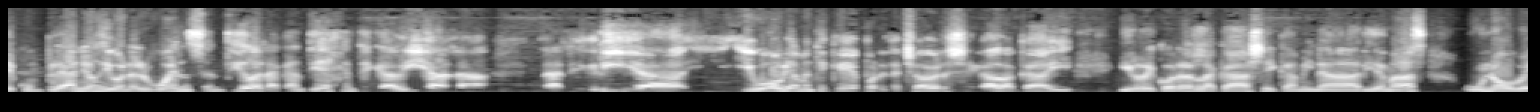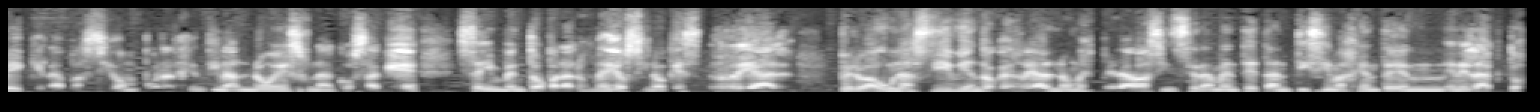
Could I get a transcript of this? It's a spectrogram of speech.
de cumpleaños, digo, en el buen sentido de la cantidad de gente que había, la, la alegría, y, y obviamente que por el hecho de haber llegado acá y, y recorrer la calle y caminar y demás, uno ve que la pasión por Argentina no es una cosa que se inventó para los medios, sino que es real. Pero aún así, viendo que es real, no me esperaba sinceramente tantísima gente en, en el acto.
